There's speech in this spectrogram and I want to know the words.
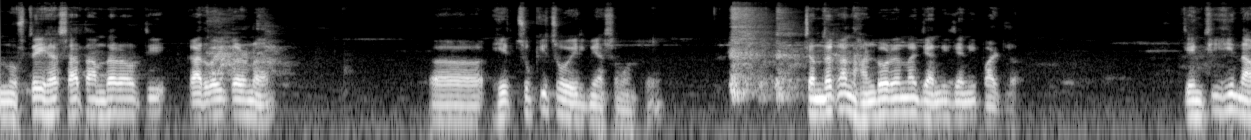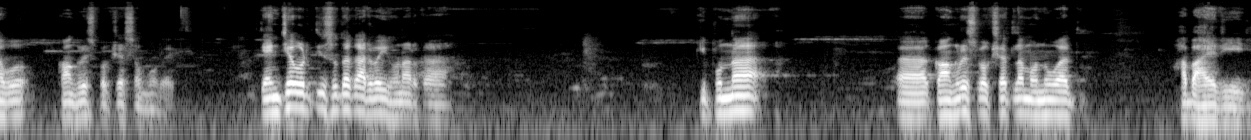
नुसते ह्या सात आमदारावरती कारवाई करणं हे चुकीचं होईल मी असं म्हणतो. चंद्रकांत हांडोऱ्यांना ज्यांनी ज्यांनी पाडलं त्यांचीही नावं काँग्रेस पक्षासमोर आहेत. त्यांच्यावरती सुद्धा कारवाई होणार का? की पुन्हा काँग्रेस पक्षातला मनुवाद हा बाहेर येईल?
